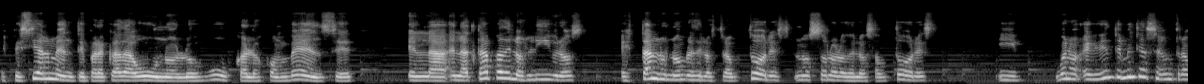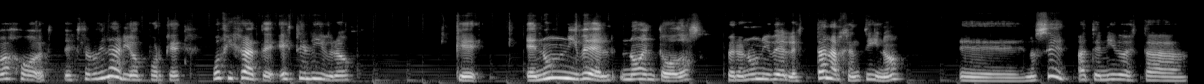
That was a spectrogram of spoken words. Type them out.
especialmente para cada uno, los busca, los convence. En la, en la tapa de los libros están los nombres de los traductores, no solo los de los autores. Y bueno, evidentemente hace un trabajo extraordinario porque vos fíjate, este libro que en un nivel, no en todos, pero en un nivel es tan argentino, eh, no sé, ha tenido esta,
